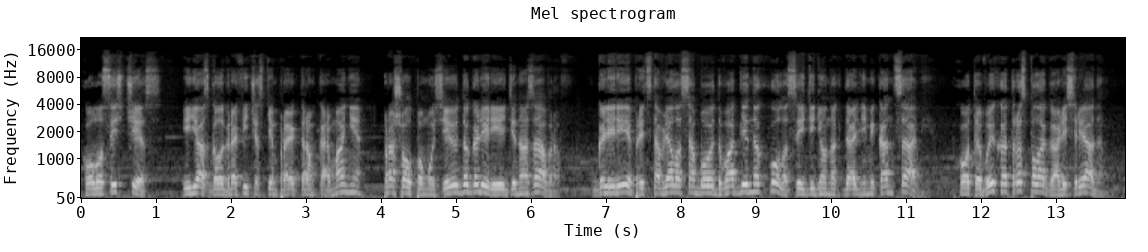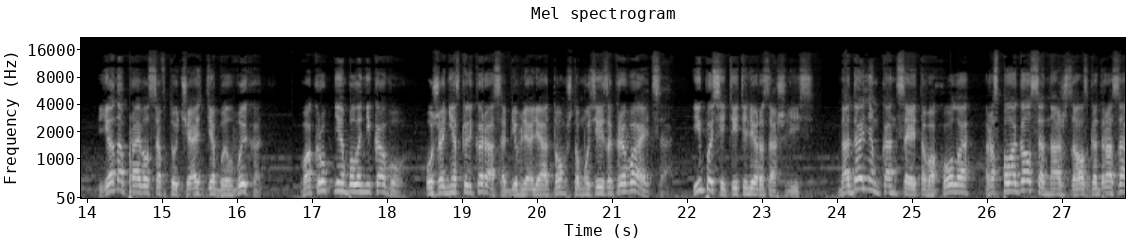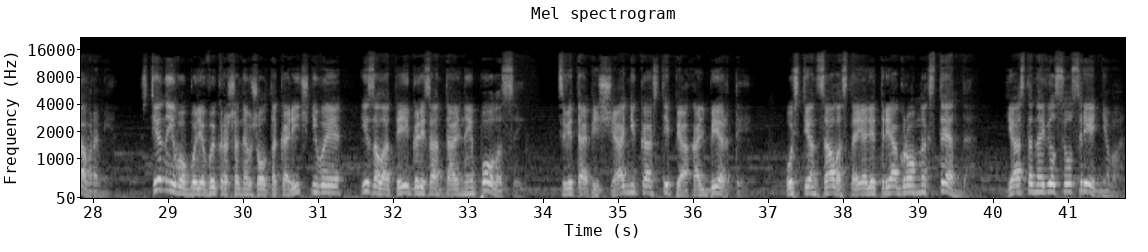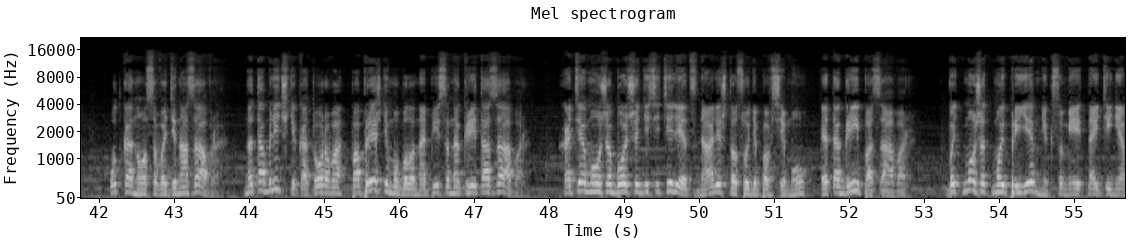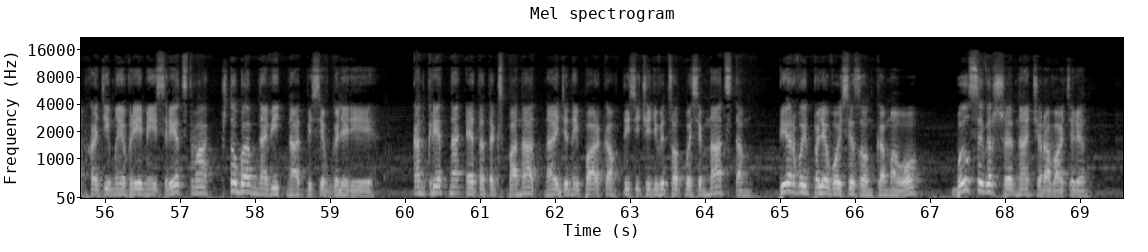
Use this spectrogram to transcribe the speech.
Холос исчез, и я с голографическим проектором в кармане прошел по музею до галереи динозавров. Галерея представляла собой два длинных холла, соединенных дальними концами. Вход и выход располагались рядом. Я направился в ту часть, где был выход. Вокруг не было никого. Уже несколько раз объявляли о том, что музей закрывается, и посетители разошлись. На дальнем конце этого холла располагался наш зал с гадрозаврами. Стены его были выкрашены в желто-коричневые и золотые горизонтальные полосы, цвета песчаника в степях Альберты. У стен зала стояли три огромных стенда. Я остановился у среднего, утконосого динозавра, на табличке которого по-прежнему было написано «Критозавр», хотя мы уже больше десяти лет знали, что, судя по всему, это гриппозавр. Быть может, мой преемник сумеет найти необходимое время и средства, чтобы обновить надписи в галерее. Конкретно этот экспонат, найденный парком в 1918-м, первый полевой сезон КМО, был совершенно очарователен.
